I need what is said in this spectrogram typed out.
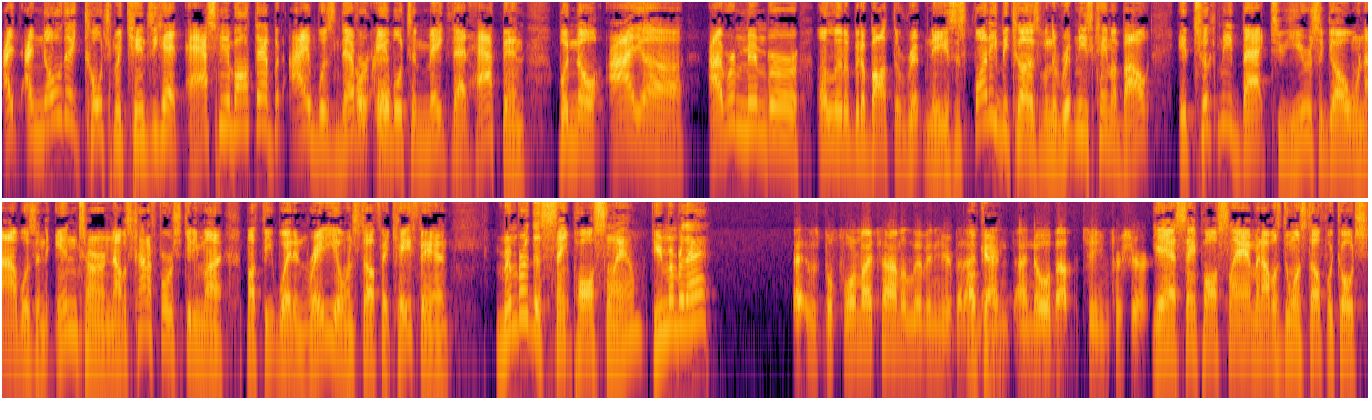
I, I know that Coach McKenzie had asked me about that, but I was never Okay. able to make that happen. But no, I uh I remember a little bit about the Rip Knees. It's funny because when the Rip Knees came about, it took me back to years ago when I was an intern. And I was kind of first getting my, my feet wet in radio and stuff at K-Fan. Remember the St. Paul Slam? Do you remember that? It was before my time of living here, but I, Okay. I, I know about the team for sure. Yeah, St. Paul Slam, and I was doing stuff with Coach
